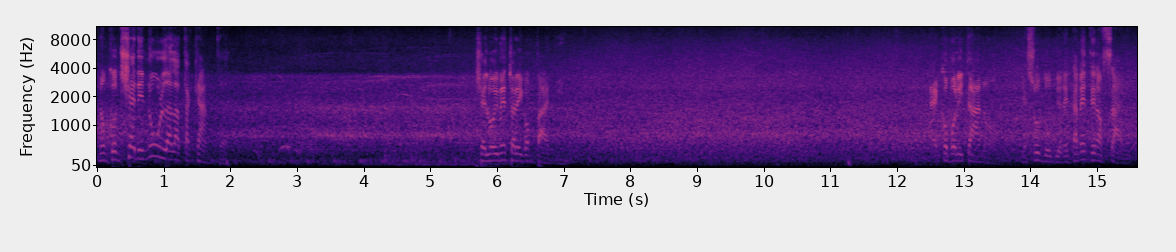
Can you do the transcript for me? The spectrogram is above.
Non concede nulla all'attaccante. C'è il movimento dei compagni. Ecco Politano nessun dubbio, nettamente in offside.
